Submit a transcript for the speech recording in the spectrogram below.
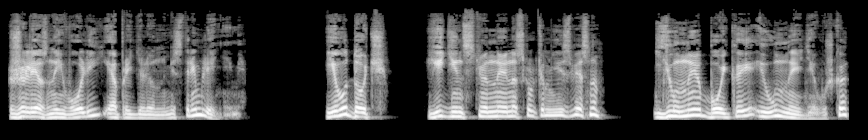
железной волей и определенными стремлениями. Его дочь, единственная, насколько мне известно, юная, бойкая и умная девушка,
